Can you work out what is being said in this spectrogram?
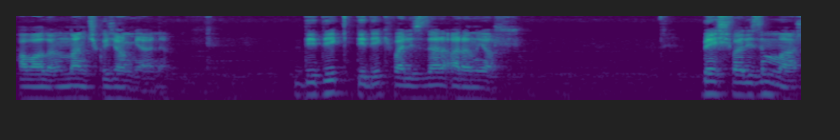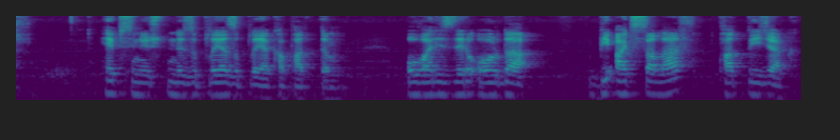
havaalanından çıkacağım yani. Didik didik valizler aranıyor. 5 valizim var. Hepsini üstünde zıplaya zıplaya kapattım. O valizleri orada bir açsalar patlayacak.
